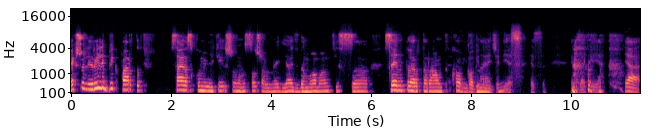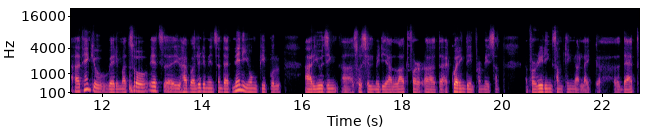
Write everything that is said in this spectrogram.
Actually, really big part of science communication on social media at the moment is uh, centered around COVID-19. COVID-19, yes, yes, exactly. yeah, yeah. Uh, thank you very much. So it's uh, you have already mentioned that many young people are using uh, social media a lot for uh, the acquiring the information, for reading something like uh, that.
